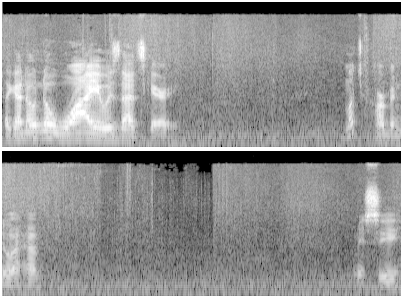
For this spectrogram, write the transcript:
Like I don't know why it was that scary. How much carbon do I have? Let me see. How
